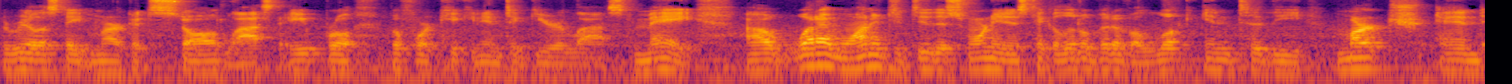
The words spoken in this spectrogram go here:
the real estate market stalled last April before kicking into gear last May. Uh, what I wanted to do this morning is take a little bit of a look into the March and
